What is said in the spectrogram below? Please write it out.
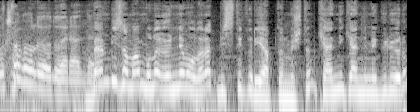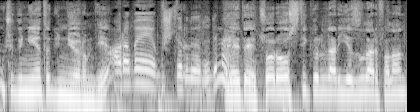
Bu çok oluyordu herhalde. Ben bir zaman buna önlem olarak bir sticker yaptırmıştım. Kendi kendime gülüyorum çünkü Nihat'ı dinliyorum diye. Arabaya yapıştırılıyordu değil mi? Evet evet sonra o stickerlar yazılar falan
